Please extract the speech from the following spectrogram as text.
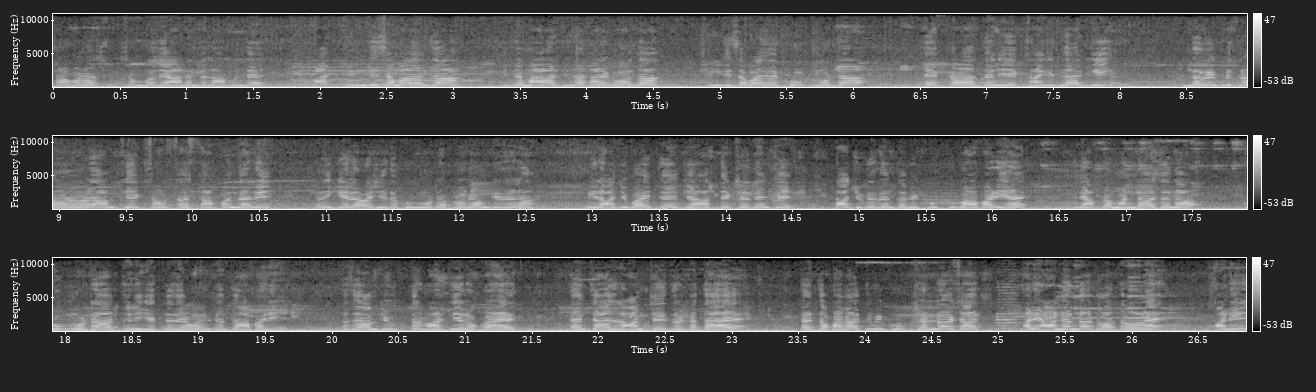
सर्वांना सुख आनंद लाभून दे. आज सिंधी समाजाचा इथे महाआरतीचा कार्यक्रम होता. सिंधी समाजाने खूप मोठा एक त्यांनी एक सांगितलं की नवीन मित्रांमुळे आमची एक संस्था स्थापन झाली. त्यांनी गेल्या वर्षी तर खूप मोठा प्रोग्राम केलेला. मी राजूबाई ते जे अध्यक्ष त्यांचे राजू त्यांचा मी खूप खूप आभारी आहे. आणि आपल्या मंडळाचं नाव खूप मोठं त्यांनी घेतलं त्यामुळे त्यांचं त्यांचा आभारी आहे. तसं आमचे उत्तर भारतीय लोक आहेत. त्यांचं आज रामचरित्र कथा आहे. त्यांचं बघा तुम्ही खूप जल्लोष आहात आणि आनंदात वातावरण आहे. आणि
